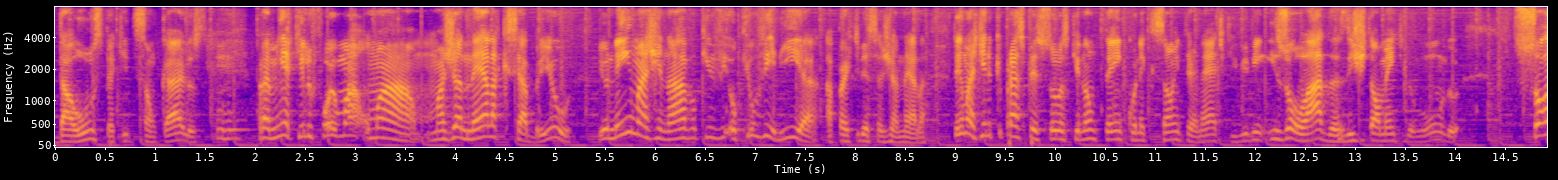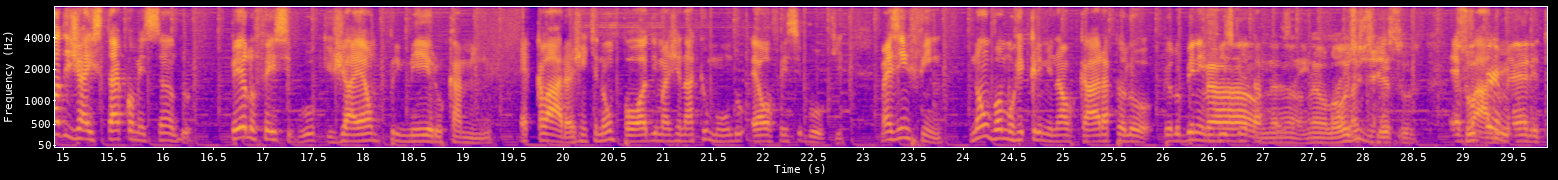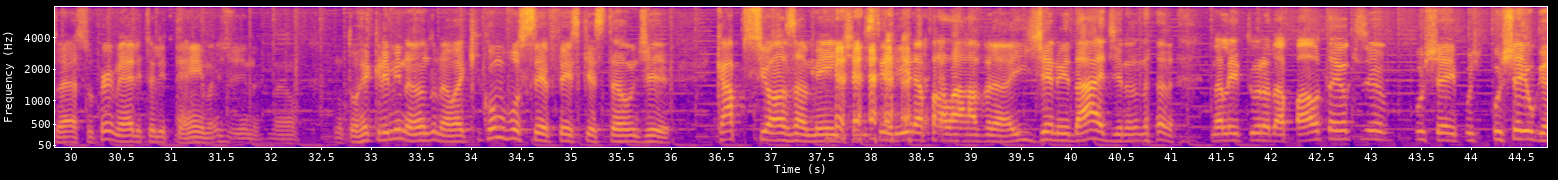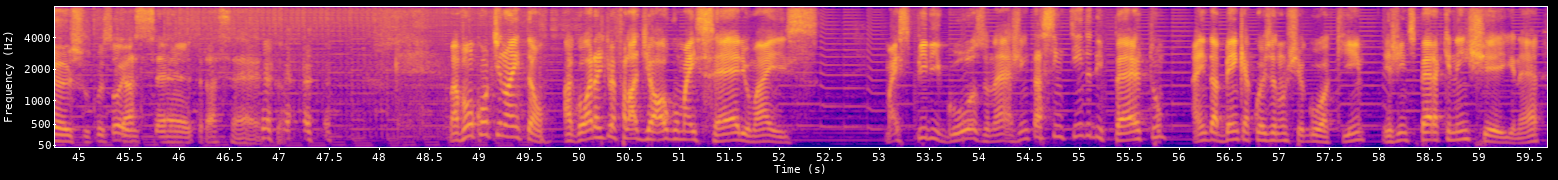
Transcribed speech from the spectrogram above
da USP aqui de São Carlos. Para mim aquilo foi uma, uma, uma janela que se abriu. e Eu nem imaginava o que, o que eu veria a partir dessa janela. Então imagino que para as pessoas que não têm conexão à internet, que vivem isoladas digitalmente do mundo, só de já estar começando pelo Facebook já é um primeiro caminho. É claro, a gente não pode imaginar que o mundo é o Facebook. Mas enfim, não vamos recriminar o cara pelo, pelo benefício que ele tá Não, fazendo. não, não, longe disso. É super válido. mérito, é, super mérito ele tem, imagina. Não, não tô recriminando, não. É que como você fez questão de capciosamente inserir a palavra ingenuidade no- na, na leitura da pauta, eu que puxei, pu- puxei o gancho, foi só Tá isso. certo, tá certo. Mas vamos continuar então. Agora a gente vai falar de algo mais sério, mais mais perigoso, né? A gente tá sentindo de perto, ainda bem que a coisa não chegou aqui, e a gente espera que nem chegue, né?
